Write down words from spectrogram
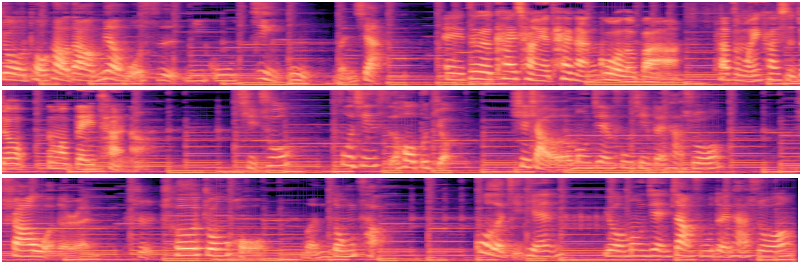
就投靠到妙果寺尼姑净悟门下。哎，这个开场也太难过了吧？他怎么一开始就那么悲惨啊？起初，父亲死后不久，谢小娥梦见父亲对她说：“杀我的人是车中侯门东草。”过了几天，又梦见丈夫对她说。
